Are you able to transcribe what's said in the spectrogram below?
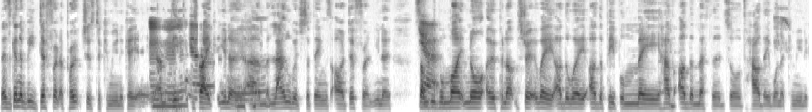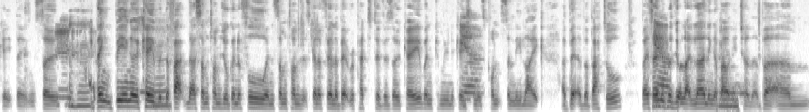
there's gonna be different approaches to communicating and Mhm. people's Yeah. like you know um language to things are different you know some Yeah. people might not open up straight away other way other people may have other methods of how they want to communicate things so Mm. Mhm. I think being okay with Mhm. the fact that sometimes you're going to fall and sometimes it's going to feel a bit repetitive is okay when communication Yeah. is constantly like a bit of a battle. But it's only Yeah. because you're like learning about Mm. each other. But um,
